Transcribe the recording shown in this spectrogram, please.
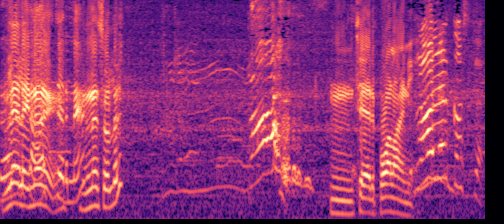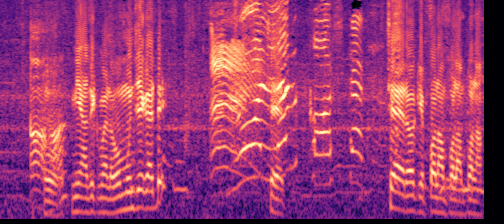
இல்லை இல்லை இன்னும்? என்ன சொல்லு. ம் சரி போகலாம் நீ ரோலர் கோஸ்டர் ஓ நீ அதுக்கு மேலே உன் மூஞ்சியை காட்டு. சரி. சரி ஓகே போகலாம் போகலாம் போகலாம்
